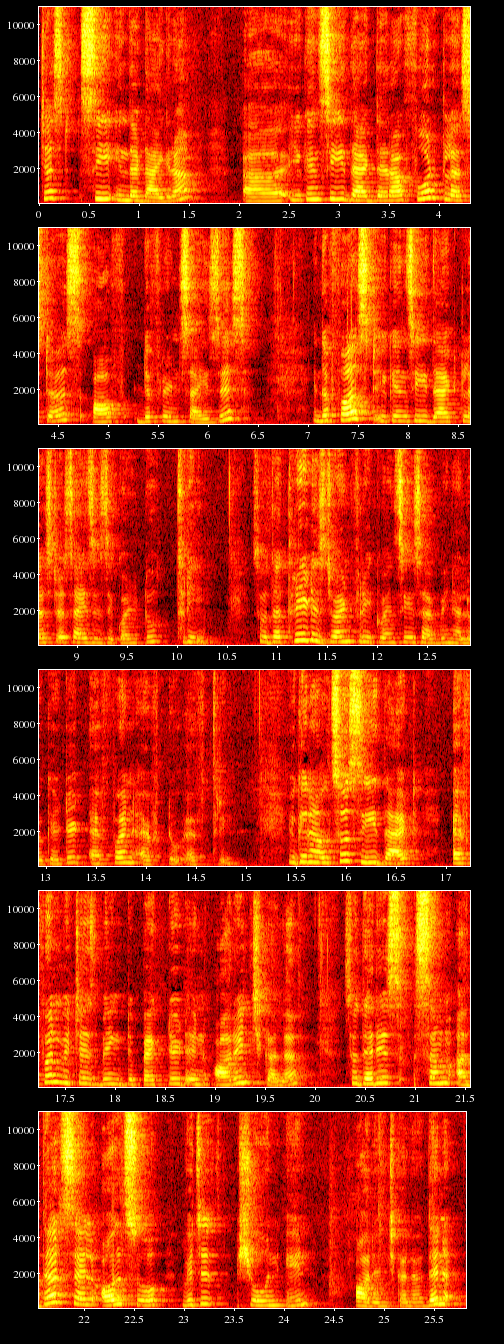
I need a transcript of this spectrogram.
Just see in the diagram, uh, you can see that there are 4 clusters of different sizes. In the first you can see that cluster size is equal to 3 so the three disjoint frequencies have been allocated F1, F2, F3. You can also see that F1 which is being depicted in orange color. So there is some other cell also which is shown in orange color. Then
